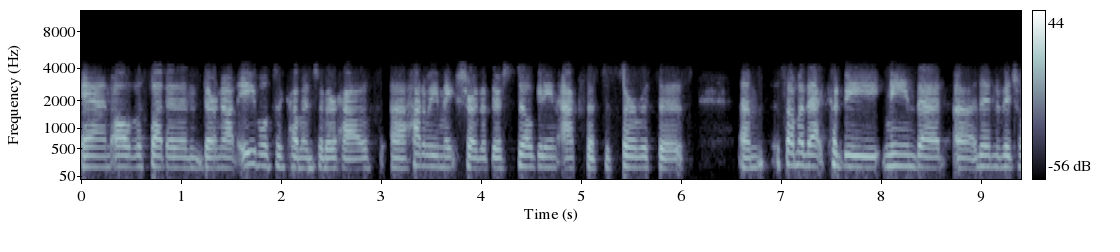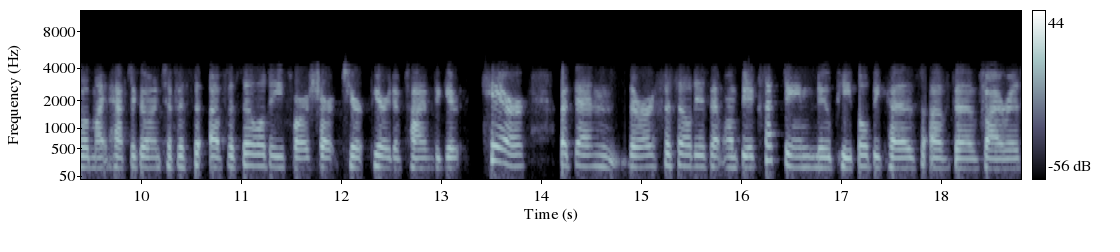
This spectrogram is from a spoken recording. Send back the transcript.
and all of a sudden they're not able to come into their house, uh, how do we make sure that they're still getting access to services um, some of that could be mean that uh, an individual might have to go into a facility for a short period of time to get care, but then there are facilities that won't be accepting new people because of the virus.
